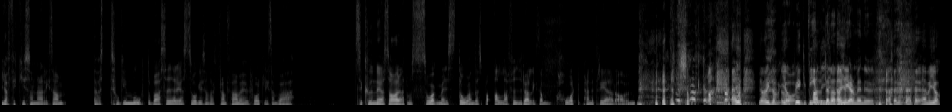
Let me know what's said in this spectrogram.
jag fick ju sådana liksom, jag tog emot och bara säga det. Jag såg ju som sagt framför mig hur folk liksom bara, sekunden jag sa det, att de såg mig ståendes på alla fyra, liksom hårt penetrerad av en tjock jag, jag, liksom, jag fick panik. Bilderna du ger mig nu. Nej, men jag,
